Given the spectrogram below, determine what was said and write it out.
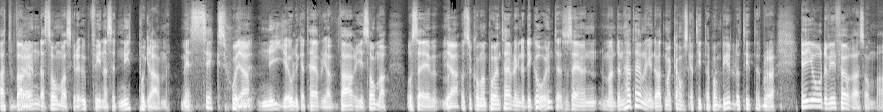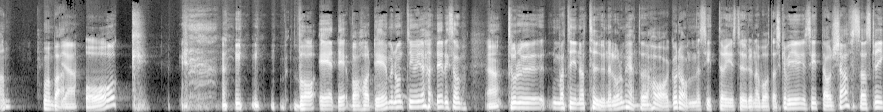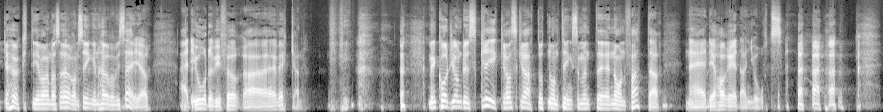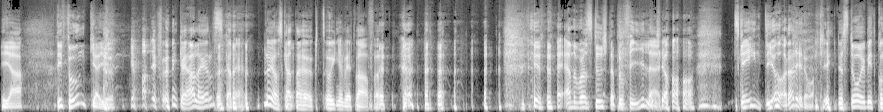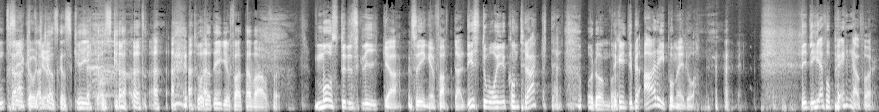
Att varenda sommar ska det uppfinnas ett nytt program med sex, sju Ja. nya olika tävlingar varje sommar. Och, säger, Ja. och så kommer man på en tävling, och det går inte. Så säger man den här tävlingen då, att man kanske ska titta på en bild och titta på det. Det gjorde vi förra sommaren. Och man bara, Ja. och? vad, är det, vad har det med någonting att göra? Det är liksom, Ja. Tror du Martina Thun eller vad de heter, Haag och de sitter i studion där borta. Ska vi sitta och tjafsa och skrika högt i varandras öron så ingen hör vad vi säger? Nej, det gjorde vi förra eh, veckan. Men Kodjo, om du skriker av skratt åt någonting som inte någon fattar. Nej, det har redan gjorts. Ja, det funkar ju. Ja, det funkar. Alla älskar det. När jag skrattar högt och ingen vet varför. en av våra största profiler. Ja, Ska jag inte göra det då? det, det står i mitt kontrakt att jag ska skrika och skratta. Trots att ingen fattar varför. Måste du skrika så ingen fattar? Det står ju i kontraktet. Och de bara, Du kan inte bli arg på mig då. Det är det jag får pengar för.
